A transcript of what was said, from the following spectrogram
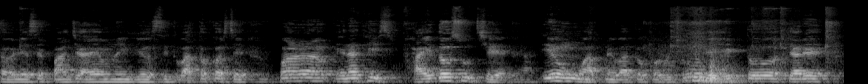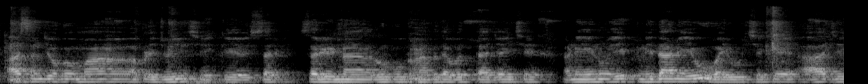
સાવલિયા છે પાંચ આયામની વ્યવસ્થિત વાતો કરશે. પણ એનાથી ફાયદો શું છે? એ હું આપને વાતો કરું છું કે એક તો અત્યારે આ સંજોગોમાં આપણે જોઈએ છીએ કે શરીરના રોગો ઘણા બધા વધતા જાય છે અને એનું એક નિદાન એવું આવ્યું છે કે આ જે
